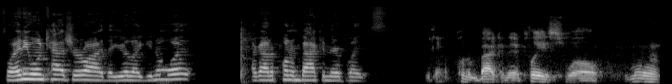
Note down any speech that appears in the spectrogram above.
So anyone catch your eye that you're like, you know what, I got to put them back in their place. You gotta put them back in their place. Well, well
